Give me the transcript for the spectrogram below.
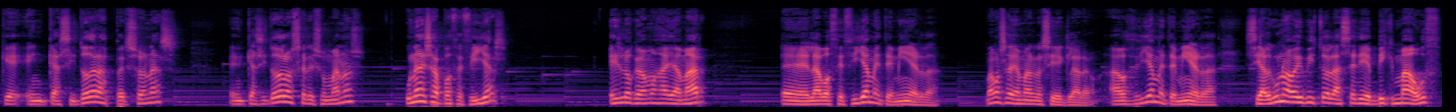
que en casi todas las personas, en casi todos los seres humanos, una de esas vocecillas es lo que vamos a llamar eh, la vocecilla mete mierda. Vamos a llamarlo así de claro. La vocecilla mete mierda. Si alguno habéis visto la serie Big Mouth,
